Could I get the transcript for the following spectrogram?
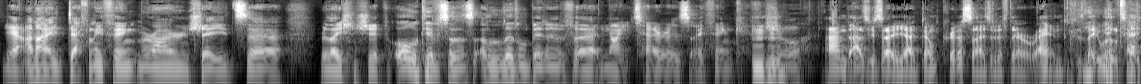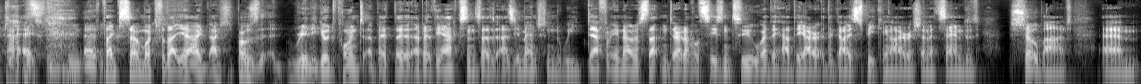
Yeah, and I definitely think Mariah and Shade's uh, relationship all gives us a little bit of uh, night terrors, I think, for sure. And as you say, yeah, don't criticize it if they're around because they will take it. Uh, thanks so much for that. Yeah, I, I suppose a really good point about the about the accents, as as you mentioned. We definitely noticed that in Daredevil season two, where they had the the guys speaking Irish and it sounded so bad. Um,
